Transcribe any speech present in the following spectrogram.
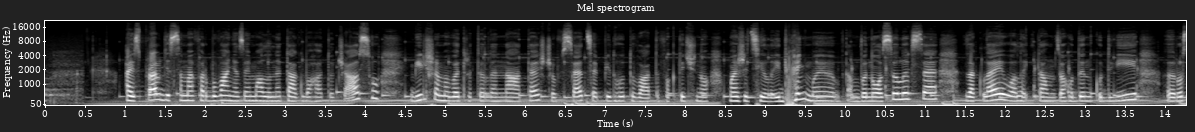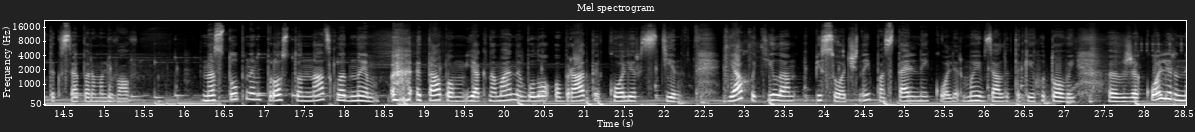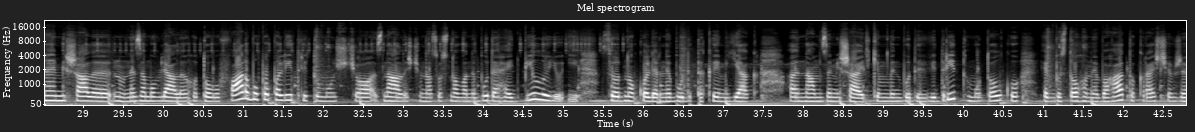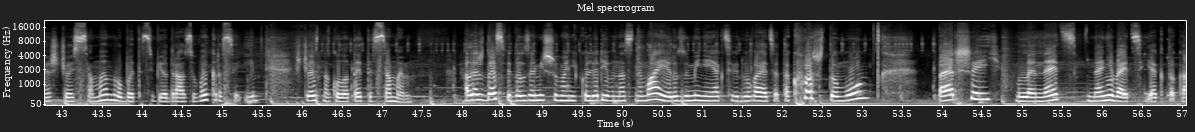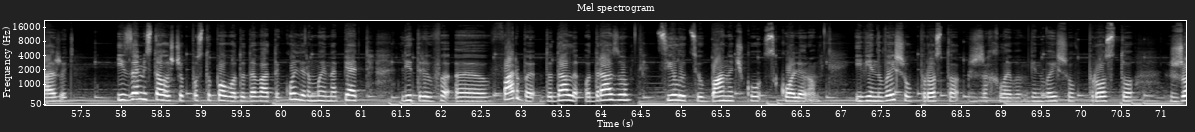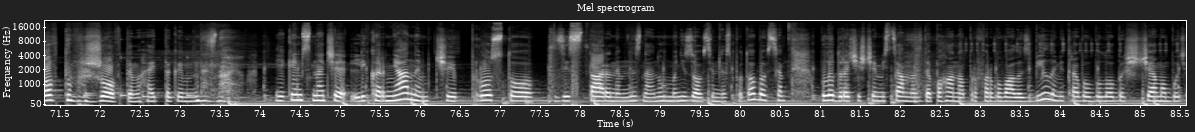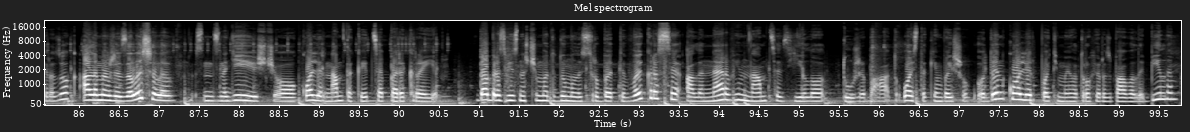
А й справді саме фарбування займало не так багато часу. Більше ми витратили на те, щоб все це підготувати. Фактично, майже цілий день ми там виносили все, заклеювали, і там за годинку-дві Ростик все перемалював. Наступним просто надскладним етапом, як на мене, було обрати колір стін. Я хотіла пісочний пастельний колір. Ми взяли такий готовий е, вже колір, не мішали, ну не замовляли готову фарбу по палітрі, тому що знали, що в нас основа не буде геть білою, і все одно колір не буде таким, як е, нам замішають, ким він буде в відрі, тому толку якби з того небагато, краще вже щось самим робити собі одразу викраси і щось наколотити самим. Але ж досвіду в замішуванні кольорів у нас немає, і розуміння, як це відбувається також, тому перший млинець на нівець, як то кажуть. І замість того, щоб поступово додавати колір, ми на 5 літрів е, фарби додали одразу цілу цю баночку з кольором. І він вийшов просто жахливим. Він вийшов просто жовтим-жовтим, геть таким, не знаю, якимсь, наче лікарняним чи просто зістареним, не знаю, ну мені зовсім не сподобався. Були, до речі, ще місця в нас, де погано профарбували з білим, і треба було би ще, мабуть, разок. Але ми вже залишили з надією, що колір нам таки це перекриє. Добре, звісно, що ми додумались робити викраси, але нервів нам це з'їло дуже багато. Ось таким вийшов один колір, потім ми його трохи розбавили білим.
